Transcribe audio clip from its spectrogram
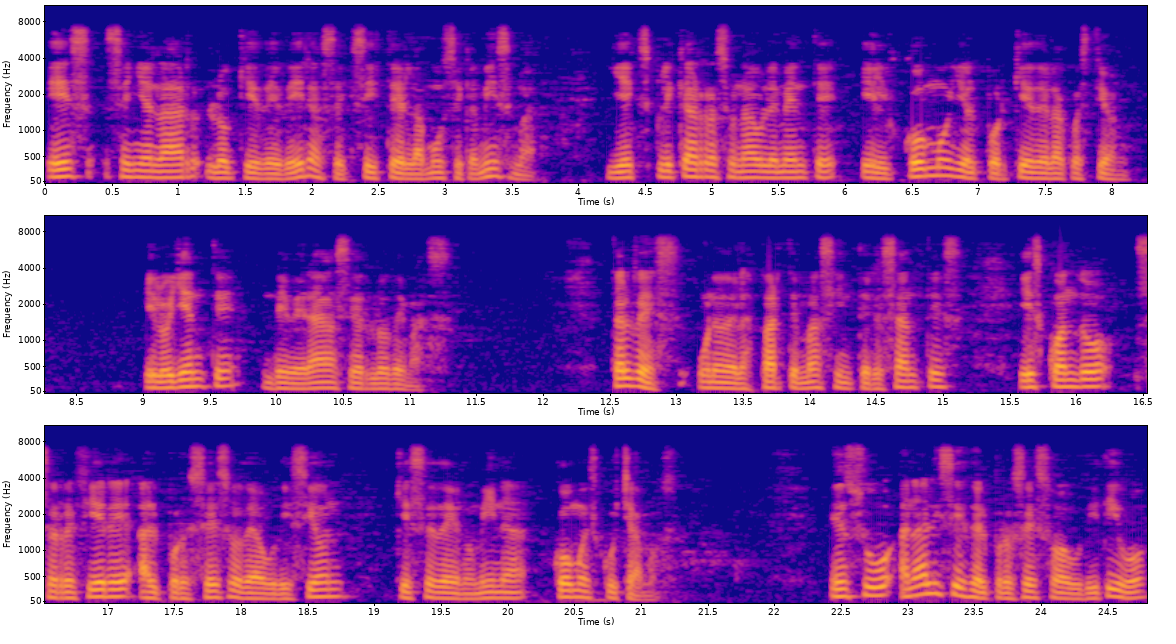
es señalar lo que de veras existe en la música misma, y explicar razonablemente el cómo y el porqué de la cuestión. El oyente deberá hacer lo demás. Tal vez una de las partes más interesantes es cuando se refiere al proceso de audición que se denomina cómo escuchamos. En su análisis del proceso auditivo,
